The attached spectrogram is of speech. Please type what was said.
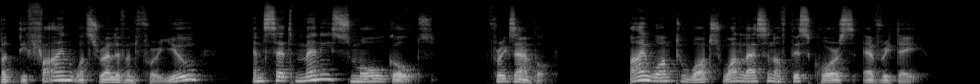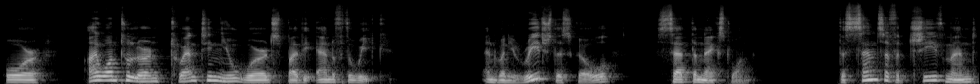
but define what's relevant for you and set many small goals. For example, I want to watch one lesson of this course every day. Or I want to learn 20 new words by the end of the week. And when you reach this goal, set the next one. The sense of achievement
